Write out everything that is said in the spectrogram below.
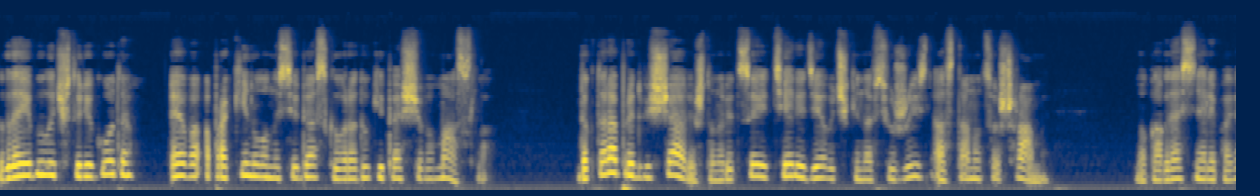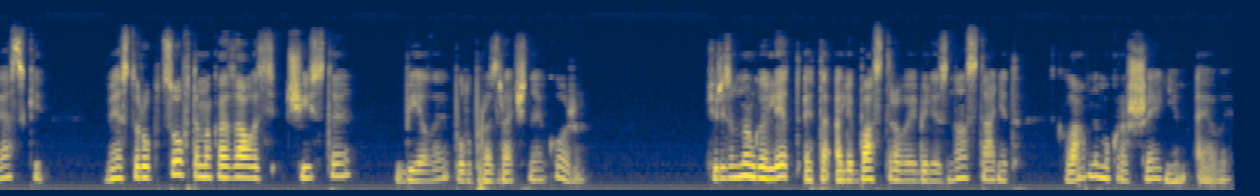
Когда ей было четыре года, Эва опрокинула на себя сковороду кипящего масла. Доктора предвещали, что на лице и теле девочки на всю жизнь останутся шрамы. Но когда сняли повязки, вместо рубцов там оказалась чистая, белая, полупрозрачная кожа. Через много лет эта алебастровая белизна станет главным украшением Эвы.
